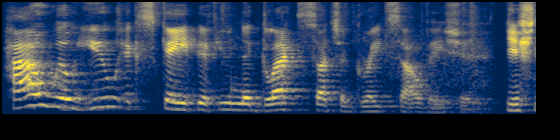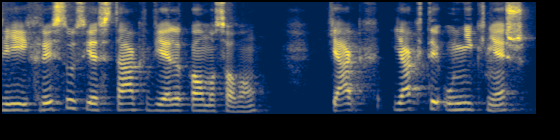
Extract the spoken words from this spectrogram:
how will you escape if you neglect such a great salvation? Jeśli Chrystus jest tak wielką osobą, jak, jak ty unikniesz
